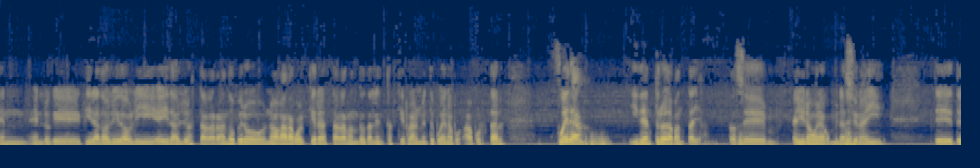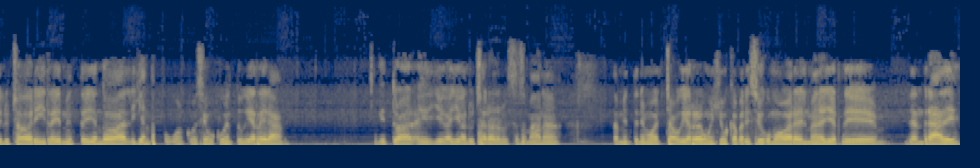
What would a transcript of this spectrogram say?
en, lo que tira WWE, AEW está agarrando, pero no agarra cualquiera, está agarrando talentos que realmente pueden aportar fuera y dentro de la pantalla. Entonces hay una buena combinación ahí de, luchadores y trayendo a leyendas, pues, como decíamos, Juventud Guerrera, que eh, llega, llega a luchar a la próxima semana. También tenemos al Chavo Guerrero, como dijimos, que apareció como ahora el manager de, Andrade.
